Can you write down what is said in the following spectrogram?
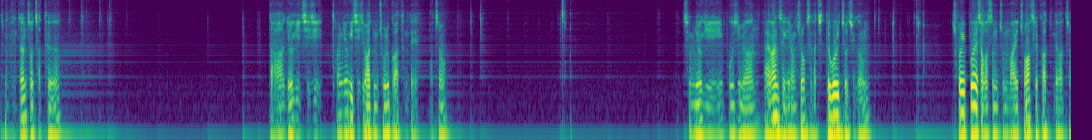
좀 괜찮죠 차트 딱 여기 지지 딱 여기 지지 받으면 좋을 것 같은데 맞죠? 지금 여기 보시면 빨간색이랑 초록색 같이 뜨고 있죠 지금 초입부에 잡았으면 좀 많이 좋았을 것 같은데 맞죠?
